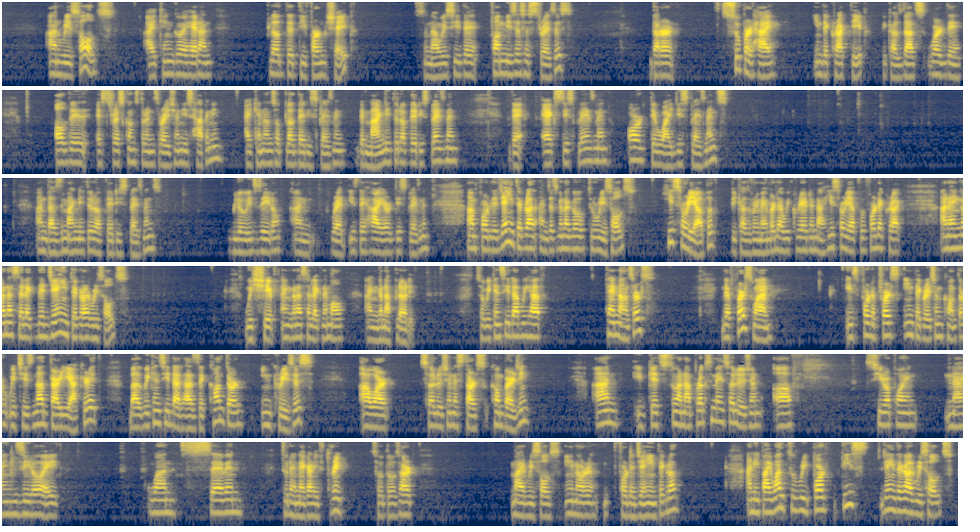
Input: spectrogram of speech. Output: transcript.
and results, I can go ahead and plot the deformed shape. So now we see the von Mises stresses that are super high in the crack tip because that's where the all the stress concentration is happening. I can also plot the displacement, the magnitude of the displacement, the x displacement, or the y displacements. And that's the magnitude of the displacements. Blue is 0 and red is the higher displacement. And for the J integral, I'm just gonna go to results, history output, because remember that we created a history output for the crack, and I'm gonna select the J integral results. With shift, I'm gonna select them all, I'm gonna plot it. So we can see that we have 10 answers. The first one is for the first integration contour, which is not very accurate but we can see that as the contour increases, our solution starts converging and it gets to an approximate solution of 0.90817 to the negative 3. So those are my results in order for the J integral. And if I want to report these J integral results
